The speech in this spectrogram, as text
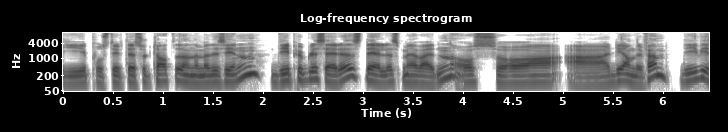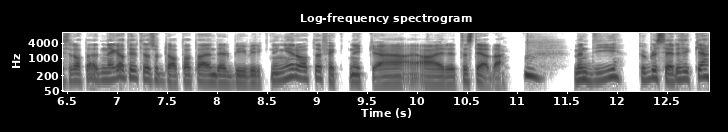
gir positivt resultat til denne medisinen. De publiseres, deles med verden, og så er de andre fem De viser at det er et negativt resultat, at det er en del bivirkninger, og at effekten ikke er til stede. Mm. Men de publiseres ikke.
